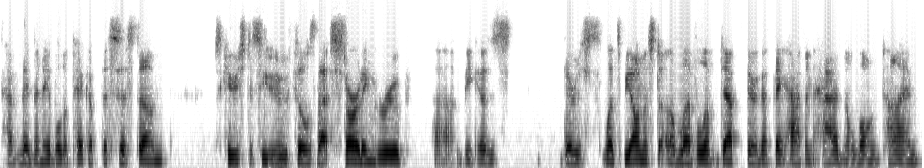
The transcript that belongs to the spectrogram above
Have they been able to pick up the system? I was curious to see who fills that starting group uh, because there's, let's be honest, a level of depth there that they haven't had in a long time.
